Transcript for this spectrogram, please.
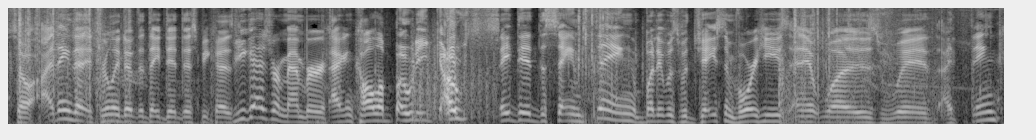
So I think that it's really dope that they did this because if you guys remember I can Call of Duty Ghosts, they did the same thing, but it was with Jason Voorhees and it was with, I think,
